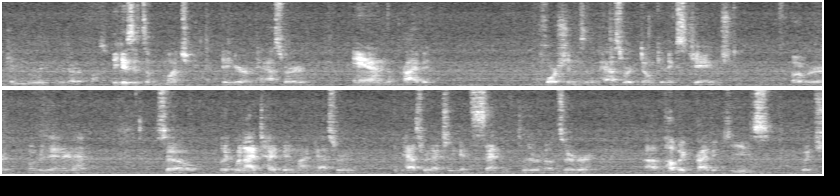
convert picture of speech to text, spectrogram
we can do it without a password? because it's a much bigger password, and the private portions of the password don't get exchanged over over the internet. So like when I type in my password, the password actually gets sent to the remote server. Uh, Public-private keys, which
